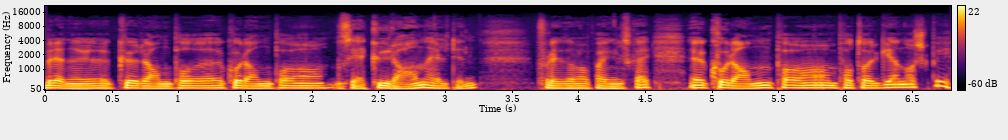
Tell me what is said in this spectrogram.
brenne Koranen på, Koranen på Nå sier jeg Koran hele tiden, fordi det var på engelsk her. Koranen på, på torget i en norsk by?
